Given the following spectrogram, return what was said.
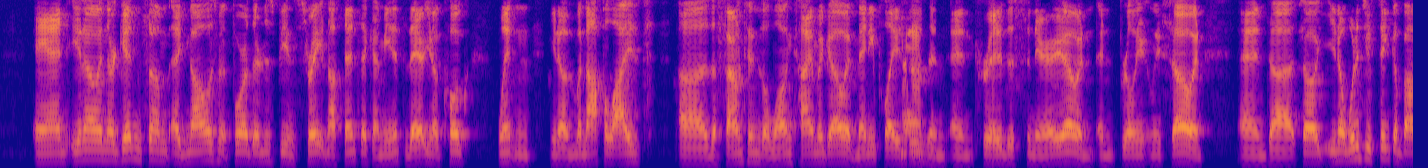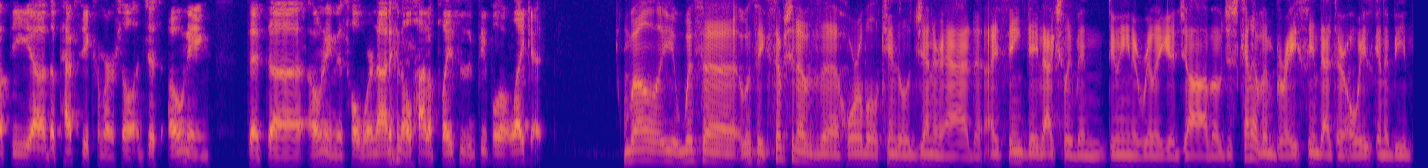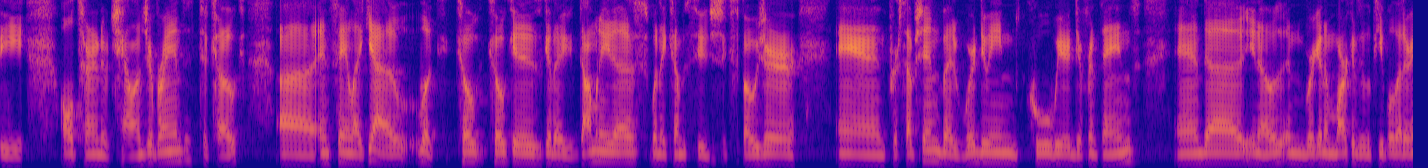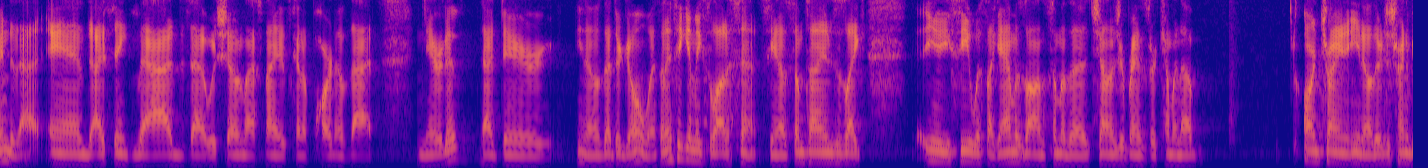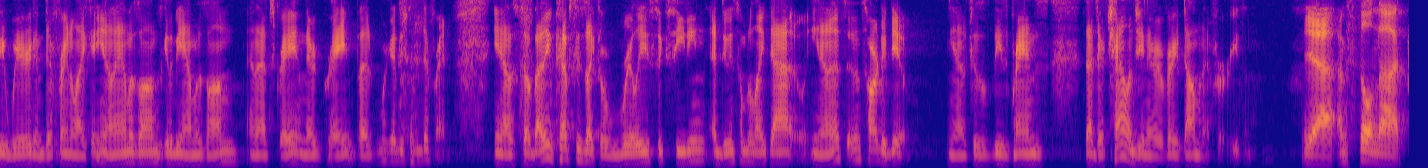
And you know, and they're getting some acknowledgement for it. They're just being straight and authentic. I mean, it's there. You know, Coke went and, you know, monopolized uh, the fountains a long time ago at many places and and created this scenario and and brilliantly so. And and uh, so, you know, what did you think about the uh, the Pepsi commercial and just owning that uh, owning this whole we're not in a lot of places and people don't like it. Well, with uh, with the exception of the horrible Kendall Jenner ad, I think they've actually been doing a really good job of just kind of embracing that they're always going to be the alternative challenger brand to Coke, uh, and saying like, yeah, look, Coke Coke is going to dominate us when it comes to just exposure and perception, but we're doing cool, weird, different things. And, uh, you know, and we're going to market to the people that are into that. And I think the ad that was shown last night is kind of part of that narrative that they're, you know, that they're going with. And I think it makes a lot of sense. You know, sometimes it's like, you know, you see with like Amazon, some of the challenger brands that are coming up aren't trying, you know, they're just trying to be weird and different. Like, you know, Amazon's going to be Amazon and that's great and they're great, but we're going to do something different, you know. So, but I think Pepsi's like really succeeding at doing something like that, you know, and it's, and it's hard to do, you know, because these brands that they're challenging are very dominant for a reason. Yeah, I'm still not.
